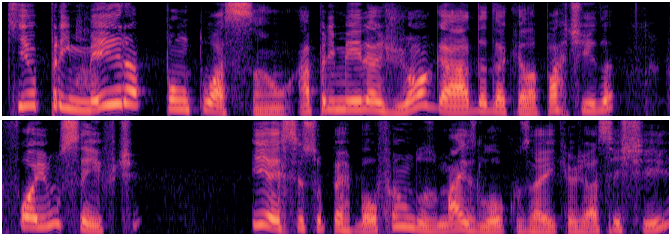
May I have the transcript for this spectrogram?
que a primeira pontuação, a primeira jogada daquela partida foi um safety. E esse Super Bowl foi um dos mais loucos aí que eu já assisti,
